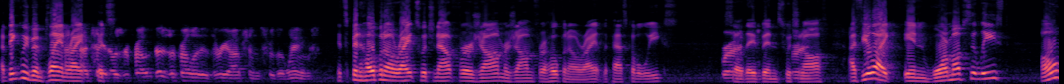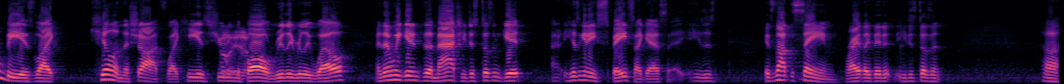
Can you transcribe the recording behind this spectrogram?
I think we've been playing right. I'd say those are probably those are probably the three options for the wings. It's been Hoppenot, right? Switching out for Jam or Jam for Hoppenot, right? The past couple weeks. So they've been switching Right. off. I feel like in warm ups at least, Ownby is like killing the shots. Like he is shooting Oh, the ball really, really well. And then we get into the match, he just doesn't get he doesn't get any space. I guess he's just it's not the same, right? Like they he just doesn't. Uh,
